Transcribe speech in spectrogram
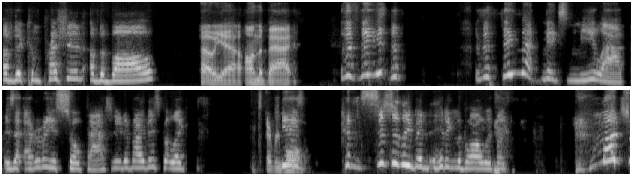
of the compression of the ball. Oh yeah, on the bat. The thing, the the thing that makes me laugh is that everybody is so fascinated by this, but like it's every ball. consistently been hitting the ball with like much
